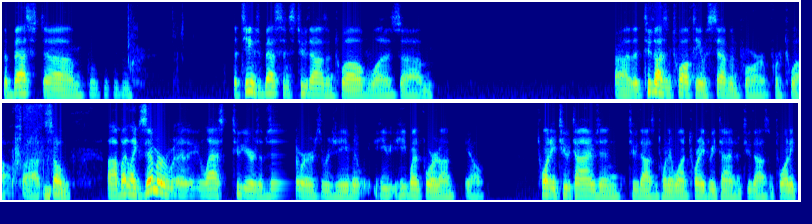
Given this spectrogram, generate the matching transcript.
the best um, the team's best since 2012 was. Um, uh, the 2012 team was seven for for 12. Uh, mm-hmm. So, uh, but like Zimmer, uh, last two years of Zimmer's regime, it, he he went for it on you know 22 times in 2021, 23 times in 2020.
